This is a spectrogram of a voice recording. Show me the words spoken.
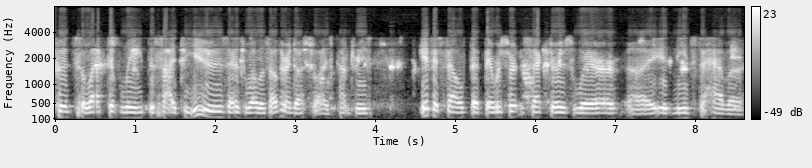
could selectively decide to use, as well as other industrialized countries, if it felt that there were certain sectors where uh, it needs to have a,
